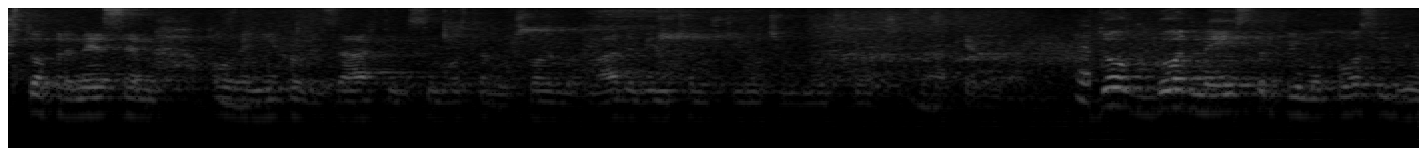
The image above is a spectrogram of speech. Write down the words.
što prenesem ove njihove zahtjeve svim ostalim članovima vlade, vidjet ćemo čime ćemo moći dok god ne istrpimo posljednju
